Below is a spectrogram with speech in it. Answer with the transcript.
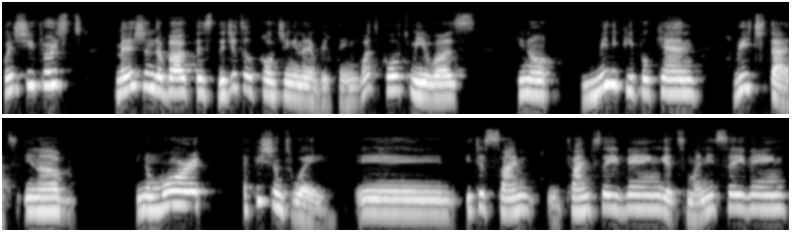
When she first mentioned about this digital coaching and everything what caught me was you know many people can reach that in a in a more efficient way. Um, it is time time saving, it's money saving,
